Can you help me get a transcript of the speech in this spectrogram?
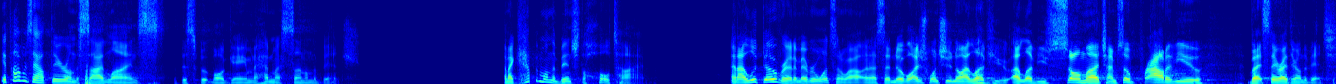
if I was out there on the sidelines at this football game and I had my son on the bench, and I kept him on the bench the whole time, and I looked over at him every once in a while and I said, Noble, I just want you to know I love you. I love you so much. I'm so proud of you, but stay right there on the bench.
